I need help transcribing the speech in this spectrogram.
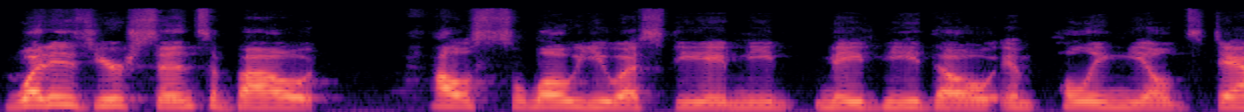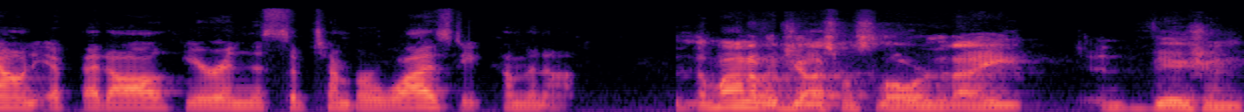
What is your sense about how slow USDA may, may be though in pulling yields down, if at all, here in the September WASDE coming up? The amount of adjustments lower that I envision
